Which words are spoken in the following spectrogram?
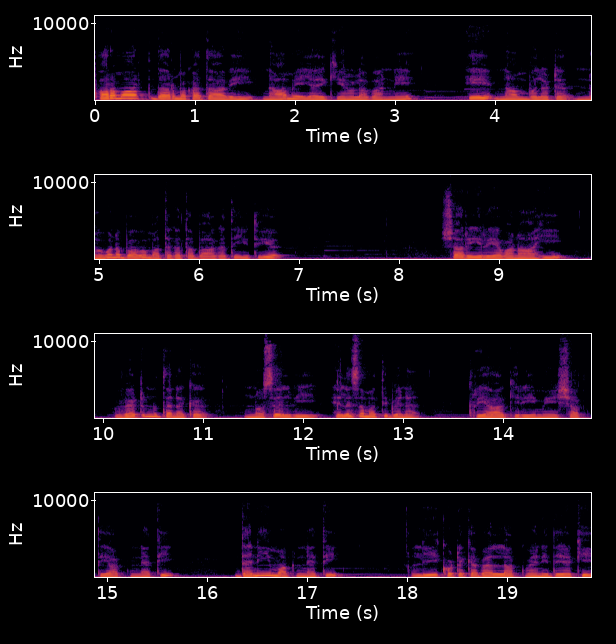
පරමාර්ථ ධර්ම කතාවෙහි නාමයයි කියනු ලබන්නේ ඒ නම් වලට නොවන බව මතක තබාගත යුතුය. ශරීරය වනාහි වැටුණු තැනක නොසෙල්වි එලෙසම තිබෙන ක්‍රියා කිරීමේ ශක්තියක් නැති දැනීමක් නැති ලී කොට කැබැල්ලක් වැනි දෙයකි.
